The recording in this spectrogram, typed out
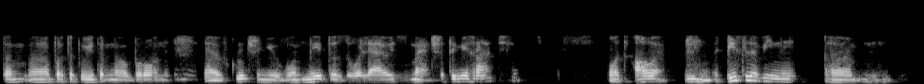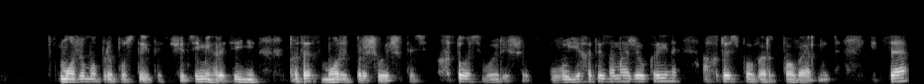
там е, протиповітряної оборони е, включені, вони дозволяють зменшити міграцію. От, але після війни е, можемо припустити, що ці міграційні процеси можуть пришвидшитись. Хтось вирішить виїхати за межі України, а хтось повер, повернеться, і це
